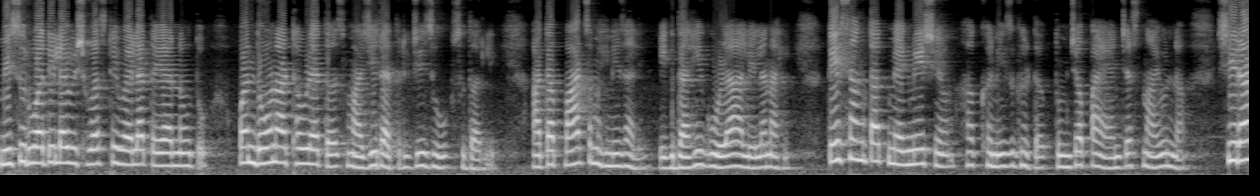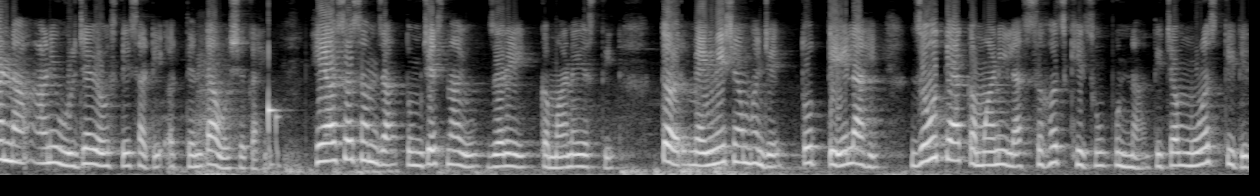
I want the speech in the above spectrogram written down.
मी सुरुवातीला विश्वास ठेवायला तयार नव्हतो पण दोन आठवड्यातच माझी रात्रीची झोप सुधारली. आता पाच महिने झाले एकदाही गोळा आलेला नाही. ते सांगतात मॅग्नेशियम हा खनिज घटक तुमच्या पायांच्या स्नायूंना शिरांना आणि ऊर्जा व्यवस्थेसाठी अत्यंत आवश्यक आहे. हे असं समजा तुमचे स्नायू जर एक कमानही असतील तर मॅग्नेशियम म्हणजे तो तेल आहे जो त्या कमानीला सहज खेचून पुन्हा तिच्या मूळ स्थितीत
